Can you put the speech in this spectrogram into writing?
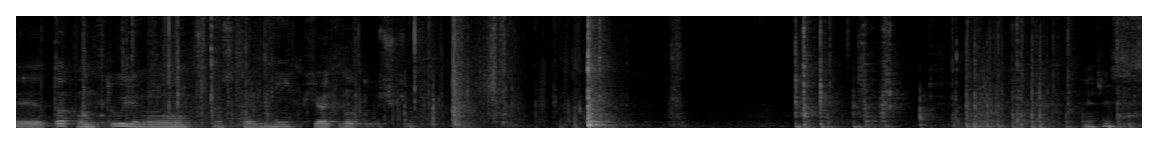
Е, Так монтуємо остальні 5 лоточків. Раз.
